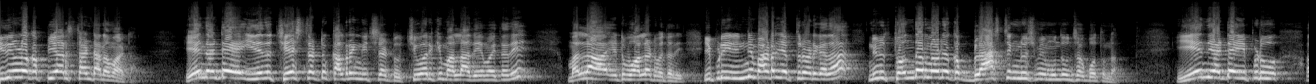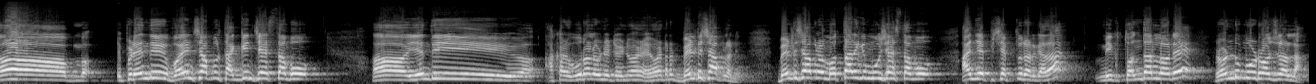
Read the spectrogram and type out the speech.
ఇది కూడా ఒక పిఆర్ స్టంట్ అనమాట ఏంటంటే ఇదేదో చేసినట్టు కలరింగ్ ఇచ్చినట్టు. చివరికి మళ్ళీ అదేమవుతుంది మళ్ళా ఎటు వాళ్ళట్టు అవుతుంది ఇప్పుడు ఈయన ఇన్ని మాటలు చెప్తున్నాడు కదా నేను తొందరలోనే ఒక బ్లాస్టింగ్ న్యూస్ మీ ముందు ఉంచకపోతున్నా. ఏంది అంటే ఇప్పుడు ఇప్పుడు ఏంది వైన్ షాపులు తగ్గించేస్తాము. ఏంది అక్కడ ఊరలో ఉండేటువంటి ఏమంటారు? బెల్ట్ షాపులని. బెల్ట్ షాపులను మొత్తానికి మూసేస్తాము అని చెప్పి చెప్తున్నారు కదా. మీకు తొందరలోనే రెండు మూడు రోజులల్లా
